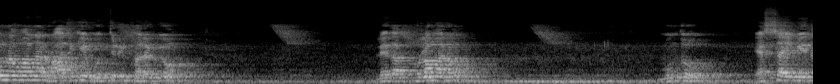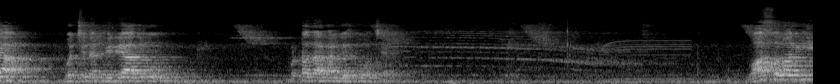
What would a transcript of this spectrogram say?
ఉన్న వాళ్ళ రాజకీయ ఒత్తిడి తొలగో లేదా కులమనో ముందు ఎస్ఐ మీద వచ్చిన ఫిర్యాదును పుట్టదాఖలు చేస్తూ వచ్చారు. వాస్తవానికి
